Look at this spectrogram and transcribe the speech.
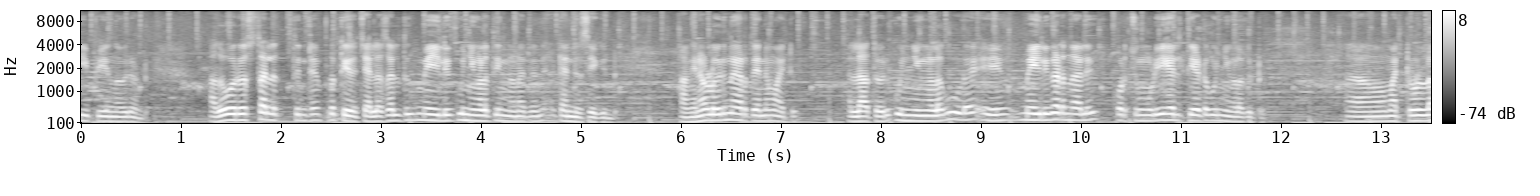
കീപ്പ് ചെയ്യുന്നവരുണ്ട്. അത് ഓരോ സ്ഥലത്തിന്റെ പ്രത്യേകത. ചില സ്ഥലത്ത് മെയിൽ കുഞ്ഞുങ്ങളെ തിന്നണ ടെൻഡൻസി ഒക്കെ ഉണ്ട്. അങ്ങനെയുള്ളവർ നേരത്തെ തന്നെ മാറ്റും. അല്ലാത്തവർ കുഞ്ഞുങ്ങളെ കൂടെ ഈ മെയിൽ കിടന്നാൽ കുറച്ചും കൂടി ഹെൽത്തി ആയിട്ട് കുഞ്ഞുങ്ങളെ കിട്ടും. മറ്റുള്ള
